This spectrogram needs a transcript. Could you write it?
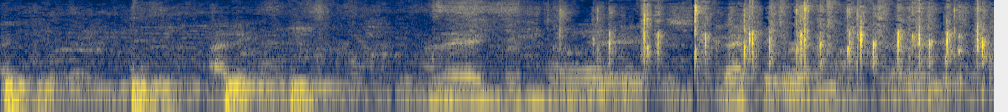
Thank you very much. Hare Krishna. Thank you very much.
